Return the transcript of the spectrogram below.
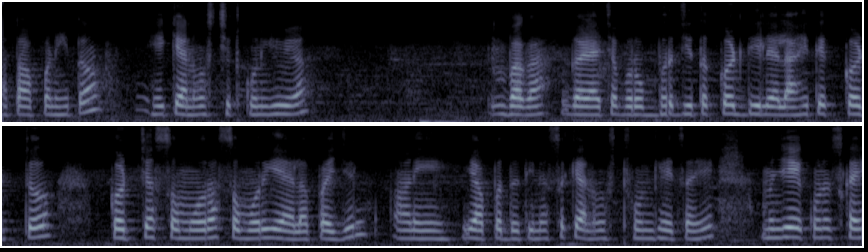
आता आपण इथं हे कॅनव्हस चिटकून घेऊया. बघा गळ्याच्या बरोबर जिथं कट दिलेला आहे ते कट कटच्या समोरासमोर यायला पाहिजे आणि या पद्धतीने असं कॅनव्हस ठेवून घ्यायचं आहे. म्हणजे एकूणच काय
